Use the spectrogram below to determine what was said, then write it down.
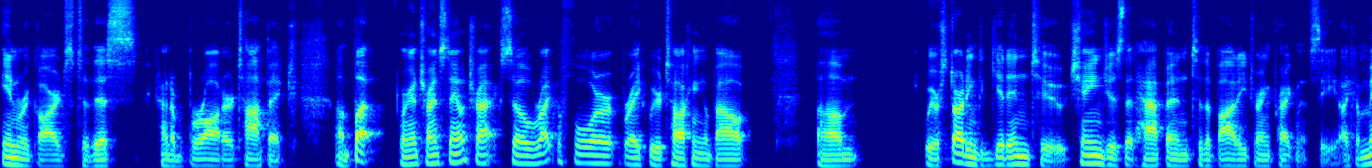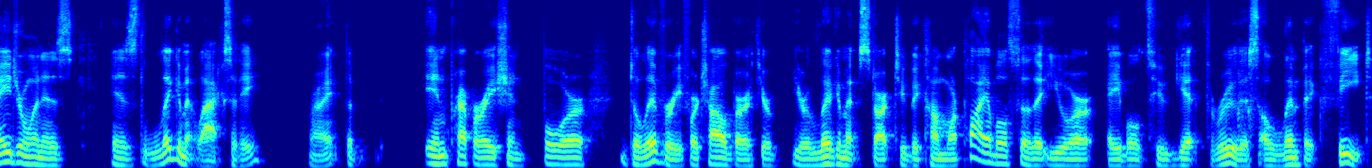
in regards to this kind of broader topic. Um, but we're going to try and stay on track. So right before break, we were talking about um, we are starting to get into changes that happen to the body during pregnancy. Like a major one is is ligament laxity, right? The in preparation for delivery for childbirth your your ligaments start to become more pliable so that you are able to get through this olympic feat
